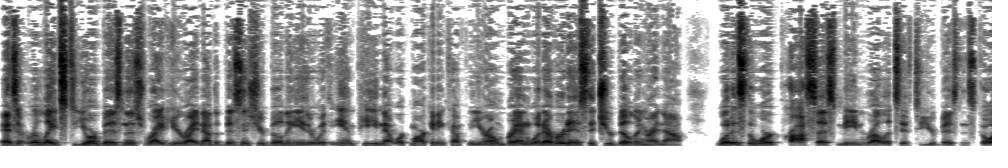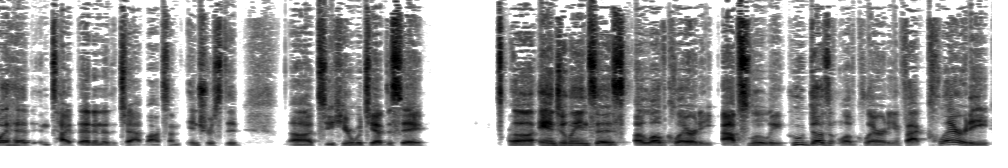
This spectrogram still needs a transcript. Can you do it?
as it relates to your business right here, right now? The business you're building either with EMP, network marketing company, your own brand, whatever it is that you're building right now. What does the word process mean relative to your business? Go ahead and type that into the chat box. I'm interested uh, to hear what you have to say. Uh, Angeline says, I love clarity. Absolutely. Who doesn't love clarity? In fact, clarity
